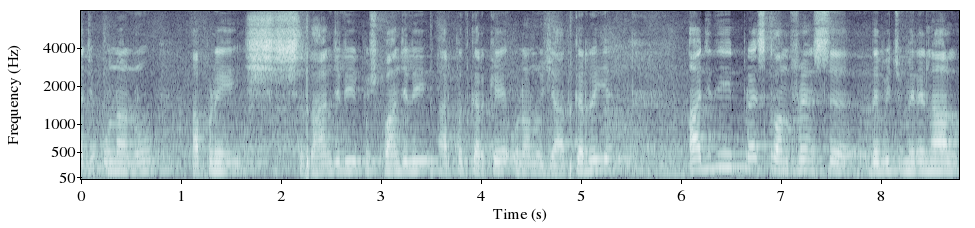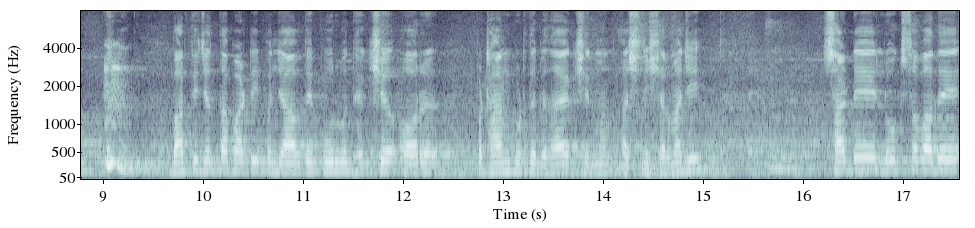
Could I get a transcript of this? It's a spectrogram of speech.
ਅੱਜ ਉਹਨਾਂ ਨੂੰ ਆਪਣੀ ਸ਼ਰਧਾਂਜਲੀ, ਪੁਸ਼ਪਾਂਜਲੀ ਅਰਪਿਤ ਕਰਕੇ ਉਹਨਾਂ ਨੂੰ ਯਾਦ ਕਰ ਰਹੀ ਹੈ। ਅੱਜ ਦੀ ਪ੍ਰੈਸ ਕਾਨਫਰੰਸ ਦੇ ਵਿੱਚ ਮੇਰੇ ਨਾਲ ਭਾਰਤੀ ਜਨਤਾ ਪਾਰਟੀ ਪੰਜਾਬ ਦੇ ਪੂਰਵ ਅਧਿਕਸ਼ ਔਰ ਪਠਾਨਕੋਟ ਦੇ ਵਿਧਾਇਕ ਸ਼੍ਰੀਮਨ ਅਸ਼ਨੀ ਸ਼ਰਮਾ ਜੀ, ਸਾਡੇ ਲੋਕ ਸਭਾ ਦੇ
